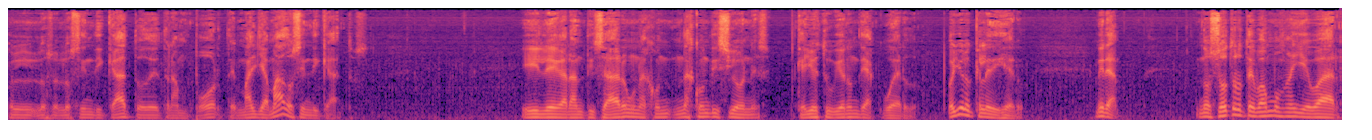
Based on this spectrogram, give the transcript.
con los, los sindicatos de transporte, mal llamados sindicatos, y le garantizaron una con- unas condiciones que ellos estuvieron de acuerdo. Oye lo que le dijeron. Mira, nosotros te vamos a llevar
